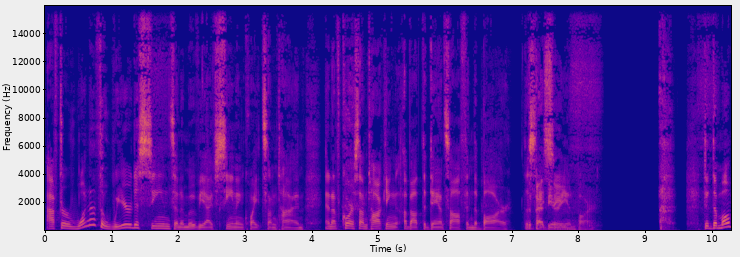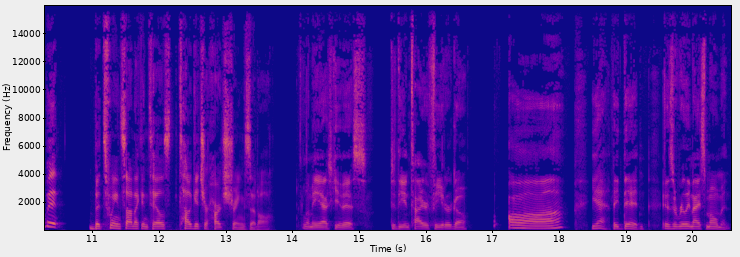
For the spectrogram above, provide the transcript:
after one of the weirdest scenes in a movie I've seen in quite some time. And of course, I'm talking about the dance off in the bar, the, The Siberian bar. Did the moment between Sonic and Tails tug at your heartstrings at all? Let me ask you this: Did the entire theater go? Aww, yeah, they did. It was a really nice moment.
